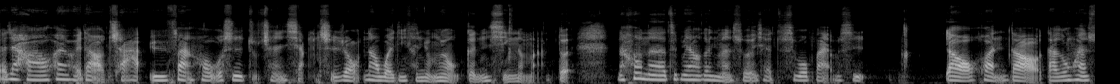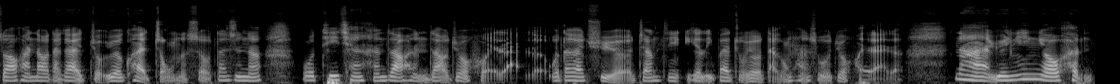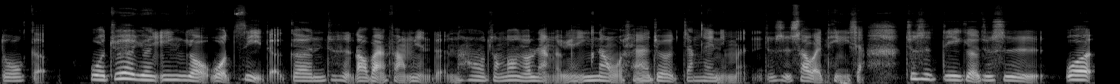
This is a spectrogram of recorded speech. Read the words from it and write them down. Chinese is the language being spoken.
大家好，欢迎回到茶余饭后，我是主持人想吃肉。那我已经很久没有更新了嘛，对。然后呢，这边要跟你们说一下，就是我本来不是要换到打工换宿，要换到大概九月快中的时候，但是呢，我提前很早很早就回来了。我大概去了将近一个礼拜左右打工换宿，我就回来了。那原因有很多个。我觉得原因有我自己的跟就是老板方面的，然后总共有两个原因，那我现在就讲给你们，就是稍微听一下。就是第一个就是我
